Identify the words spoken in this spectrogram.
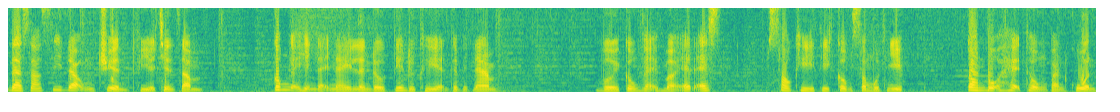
đạt giáo di động chuyển phía trên dầm. Công nghệ hiện đại này lần đầu tiên được thực hiện tại Việt Nam. Với công nghệ MSS, sau khi thi công xong một nhịp, toàn bộ hệ thống ván khuôn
